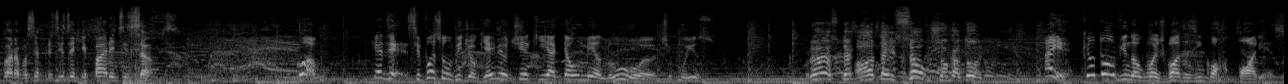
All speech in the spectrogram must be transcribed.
Agora você precisa equipar esses AMPs. Como? Quer dizer, se fosse um videogame, eu tinha que ir até um menu, tipo isso. Prestem atenção, jogador! Aí, que eu tô ouvindo algumas vozes incorpóreas.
